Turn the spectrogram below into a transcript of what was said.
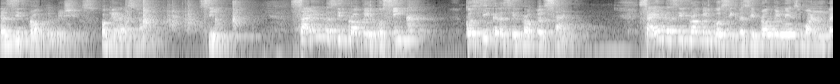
Reciprocal ratios. Okay, let's start. See, sine reciprocal cosec, cosec reciprocal sine. Sine reciprocal cosec reciprocal means 1 by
